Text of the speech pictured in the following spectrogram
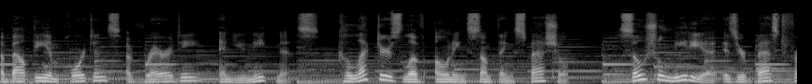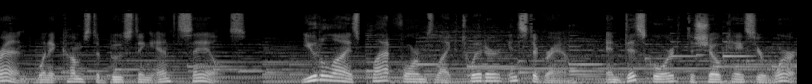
about the importance of rarity and uniqueness. Collectors love owning something special. Social media is your best friend when it comes to boosting NFT sales. Utilize platforms like Twitter, Instagram, and Discord to showcase your work.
